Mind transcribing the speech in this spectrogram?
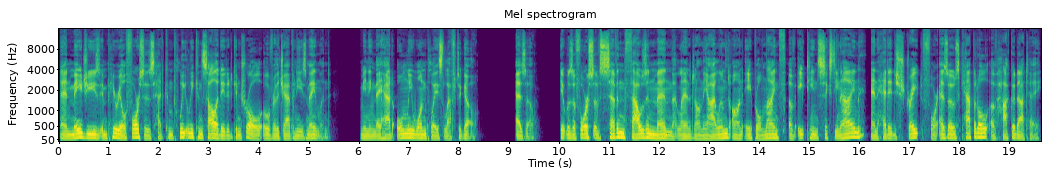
and Meiji's imperial forces had completely consolidated control over the Japanese mainland, meaning they had only one place left to go Ezo. It was a force of 7,000 men that landed on the island on April 9th of 1869 and headed straight for Ezo's capital of Hakodate.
